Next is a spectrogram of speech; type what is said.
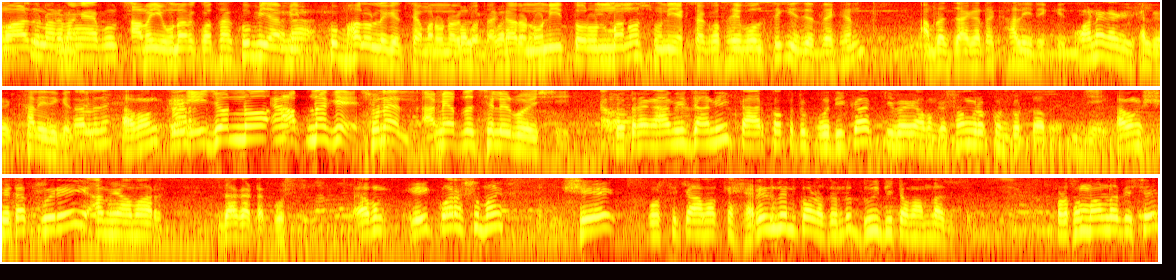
আমার। আমি ওনার কথা খুবই আমি খুব ভালো লেগেছে আমার ওনার কথা। কারণ উনি তরুণ মানুষ উনি একটা কথাই বলছে কি যে দেখেন আমরা জায়গাটা খালি রেখেছি। অনেক আগে খালি রাখছি। খালি রেখেছি। এবং এই- জন্য আপনাকে শুনেন আমি আপনার ছেলের বয়সী। সুতরাং আমি জানি কার কতটুকু অধিকার কীভাবে আমাকে সংরক্ষণ করতে হবে। এবং সেটা করেই আমি আমার জায়গাটা করছি। এবং এই করার সময় সে করছে কি আমাকে হ্যারেঞ্জমেন্ট করার জন্য দুই দুইটা মামলা দিছে। প্রথম মামলা দিছে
